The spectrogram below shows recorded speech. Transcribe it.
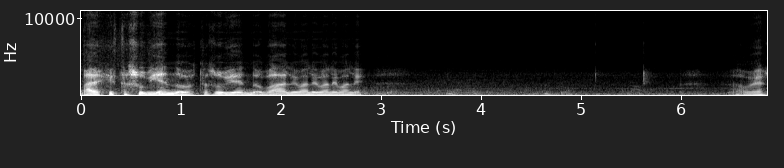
Vale, es que está subiendo, está subiendo. Vale, vale, vale, vale. A ver.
